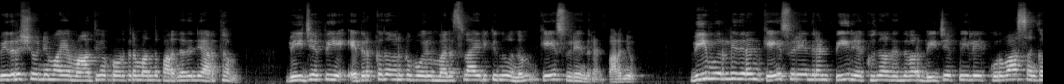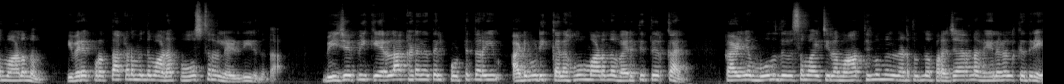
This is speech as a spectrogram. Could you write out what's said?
പിതൃശൂന്യമായ മാധ്യമ പ്രവർത്തനമെന്ന് പറഞ്ഞതിന്റെ അർത്ഥം ബി ജെ പിയെ എതിർക്കുന്നവർക്ക് പോലും മനസ്സിലായിരിക്കുന്നുവെന്നും കെ സുരേന്ദ്രൻ പറഞ്ഞു. V Muraleedharan K Surendran P Raghunath എന്നിവർ ബി ജെ പിയിലെ കുർവാ സംഘമാണെന്നും ഇവരെ പുറത്താക്കണമെന്നുമാണ് പോസ്റ്ററിൽ എഴുതിയിരുന്നത്. ബി ജെ പി കേരള ഘടകത്തിൽ പൊട്ടിത്തെറിയും അടിമുടി കലഹവുമാണെന്ന് വരുത്തി തീർക്കാൻ കഴിഞ്ഞ മൂന്ന് ദിവസമായി ചില മാധ്യമങ്ങൾ നടത്തുന്ന പ്രചാരണ വേലകൾക്കെതിരെ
